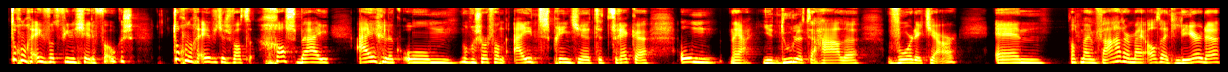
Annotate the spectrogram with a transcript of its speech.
toch nog even wat financiële focus, toch nog eventjes wat gas bij. Eigenlijk om nog een soort van eindsprintje te trekken. Om nou ja, je doelen te halen voor dit jaar. En wat mijn vader mij altijd leerde.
